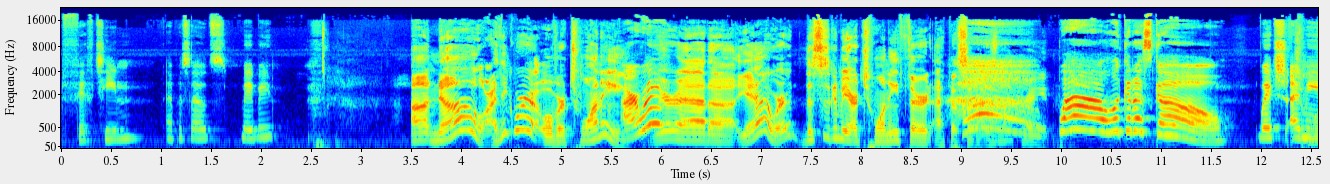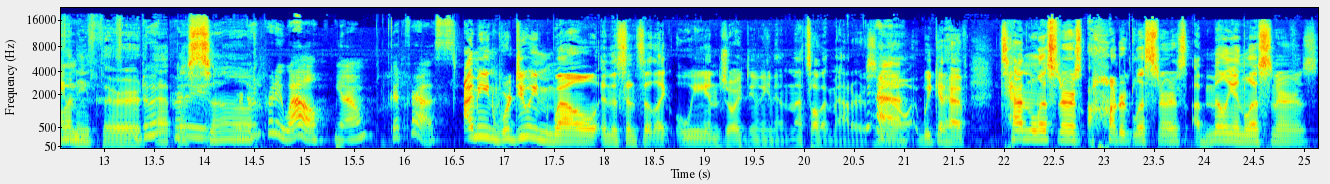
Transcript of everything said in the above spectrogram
fifteen episodes, maybe. Uh, no, I think we're at over 20. Are we? We're at uh, yeah, we're. This is gonna be our 23rd episode. Isn't that great? Wow, look at us go! Which I mean, 23rd we're doing pretty. episode. We're doing pretty well. You know, good for us. I mean, we're doing well in the sense that like we enjoy doing it, and that's all that matters. Yeah. You know, we could have ten listeners, hundred listeners, a million listeners.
